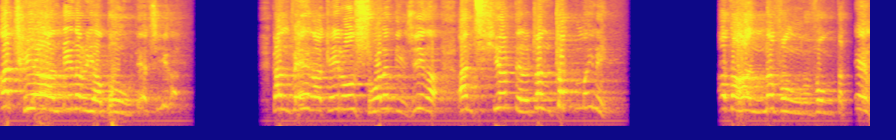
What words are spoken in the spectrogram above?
a thian te na ria bo te chinga kan ve nga ke ro sual ti chinga an chiar tel cấp mấy mai ni avahan na phong phong tak em.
